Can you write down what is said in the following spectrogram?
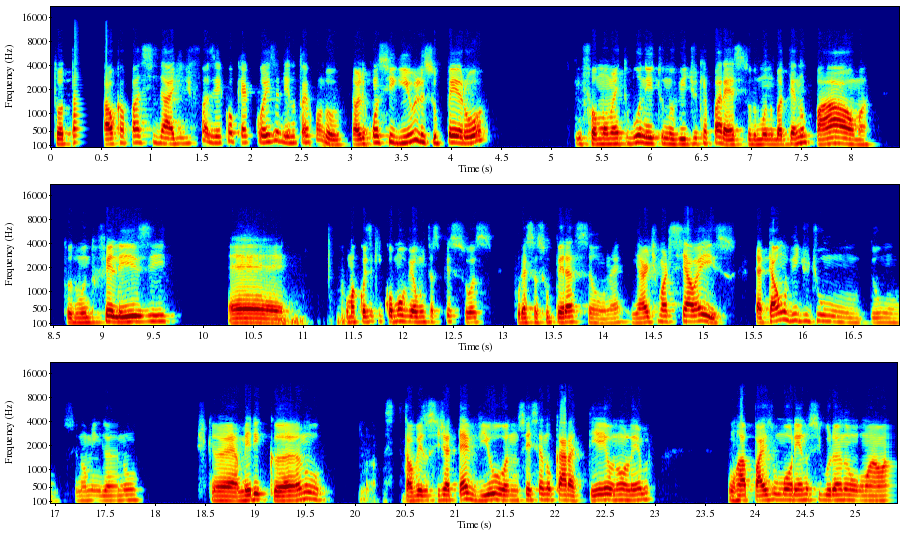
total capacidade de fazer qualquer coisa ali no taekwondo. Então ele conseguiu, ele superou e foi um momento bonito no vídeo que aparece, todo mundo batendo palma, todo mundo feliz e é uma coisa que comoveu muitas pessoas por essa superação, né? E arte marcial é isso. É até um vídeo de um, de um, se não me engano, acho que é americano, talvez você já até viu, eu não sei se é no karatê, eu não lembro. Um rapaz, um moreno segurando uma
